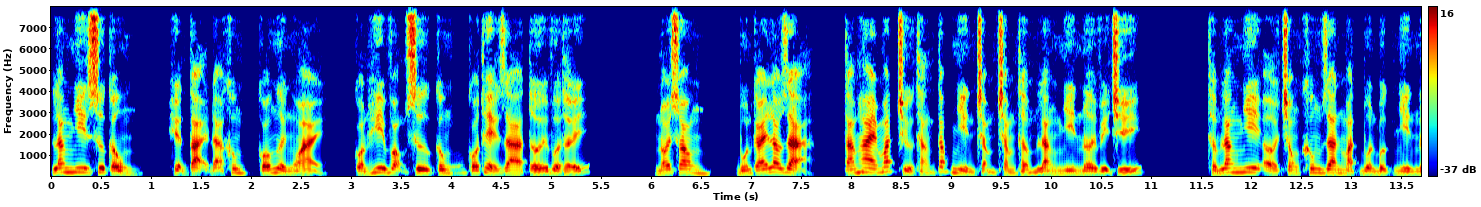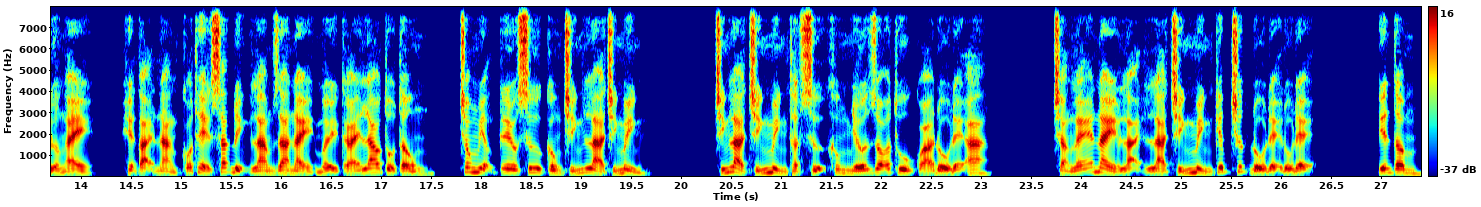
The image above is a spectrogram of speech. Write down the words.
Lăng Nhi sư công, hiện tại đã không có người ngoài, còn hy vọng sư công có thể ra tới vừa thấy. Nói xong, bốn cái lao giả, tám hai mắt chử thẳng tắp nhìn chằm chằm Thẩm Lăng Nhi nơi vị trí. Thẩm Lăng Nhi ở trong không gian mặt buồn bực nhìn nửa ngày, hiện tại nàng có thể xác định làm ra này mấy cái lao tổ tông, trong miệng kêu sư công chính là chính mình. Chính là chính mình thật sự không nhớ rõ thu quá đồ đệ A. Chẳng lẽ này lại là chính mình kiếp trước đồ đệ đồ đệ? Yên tâm,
